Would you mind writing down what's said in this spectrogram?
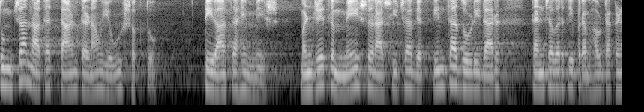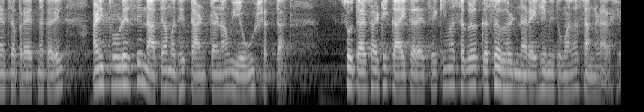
तुमच्या नात्यात ताणतणाव येऊ शकतो. ती रास आहे मेष. म्हणजेच मेष राशीच्या व्यक्तींचा जोडीदार त्यांच्यावरती प्रभाव टाकण्याचा प्रयत्न करेल आणि थोडेसे नात्यामध्ये ताणतणाव येऊ शकतात. सो त्यासाठी काय करायचं आहे किंवा सगळं कसं घडणार आहे हे मी तुम्हाला सांगणार आहे.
